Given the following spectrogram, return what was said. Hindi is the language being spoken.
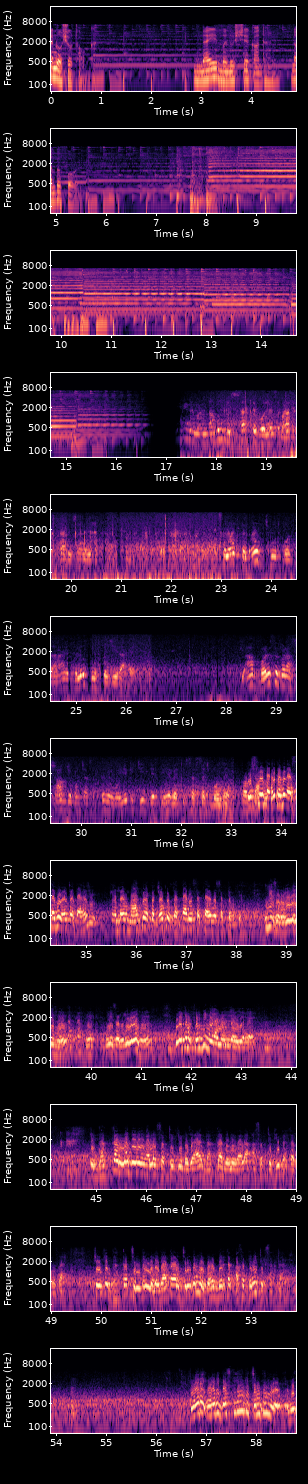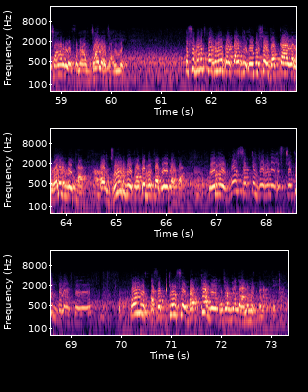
अनोशो टॉक नए मनुष्य का धर्म नंबर फोर कि सत्य बोलने से बड़ा धक्का दूसरा नहीं समाज इतना झूठ बोलता रहा है, इतने झूठ में जी रहा है। आप बड़े से बड़ा शौक जो पहुँचा सकते हैं वो ये कि चीज़ जैसी है वैसी सच सच बोल दें और इसमें कभी कभी ऐसा भी हो जाता है कि लोग मानते हैं कि जो कुछ धक्का दे सकता है वो सत्य होते हैं। ये ज़रूरी नहीं है। ये ज़रूरी नहीं है। लेकिन फिर भी मेरा मानना यह है कि धक्का न देने वाले सत्य की बजाय धक्का देने वाला असत्य भी बेहतर होता है। क्योंकि धक्का चिंतन में ले जाता है और चिंतन में बहुत देर तक असत्य नहीं टिक सकता। मेरी मेरी दृष्टि है कि चिंतन में विचार में समाज जाना चाहिए। इससे बहुत फ़र्क नहीं पड़ता कि इनिशियल धक्का अगर गलत भी था और झूठ भी था तो भी फ़र्क नहीं पड़ता। यानी वो सत्य जो हमें स्टेटिक बनाते हैं उन असत्यों से बदतर है जो हमें डायनेमिक बनाते हैं।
